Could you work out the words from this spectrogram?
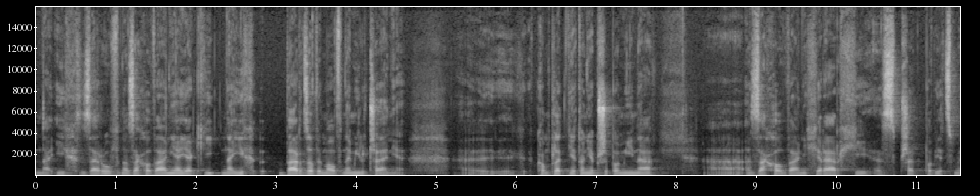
na ich zarówno zachowania, jak i na ich bardzo wymowne milczenie. E, Kompletnie to nie przypomina e, zachowań hierarchii sprzed powiedzmy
